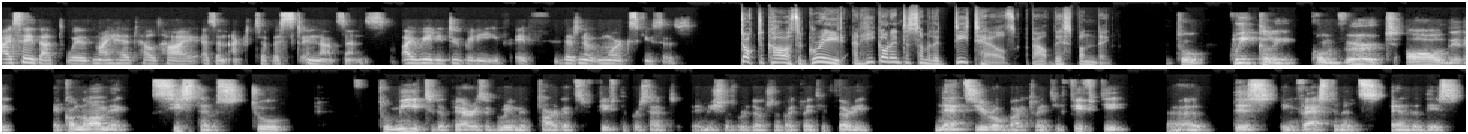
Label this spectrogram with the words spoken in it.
I say that with my head held high as an activist in that sense. I really do believe if there's no more excuses. Dr. Carlos agreed, and he got into some of the details about this funding. To quickly convert all the economic systems to to meet the Paris Agreement targets 50% emissions reduction by 2030, net zero by 2050. Uh, these investments and these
